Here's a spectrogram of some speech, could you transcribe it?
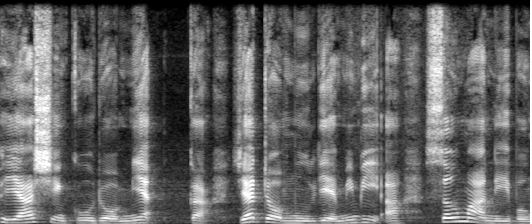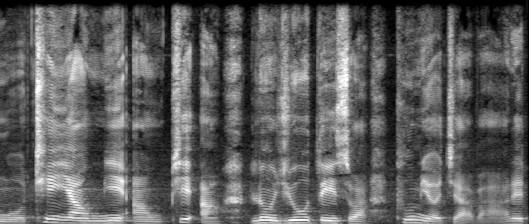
ဖျားရှင်ကိုယ်တော်မြတ် ကရက်တော်မူလျက်မိမိအားဆုံးမနေပုံကိုထင်ရောက်မြင်အောင်ဖြစ်အောင်လွန်ရိုးသေးစွာဖူးမြော်ကြပါတဲ့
